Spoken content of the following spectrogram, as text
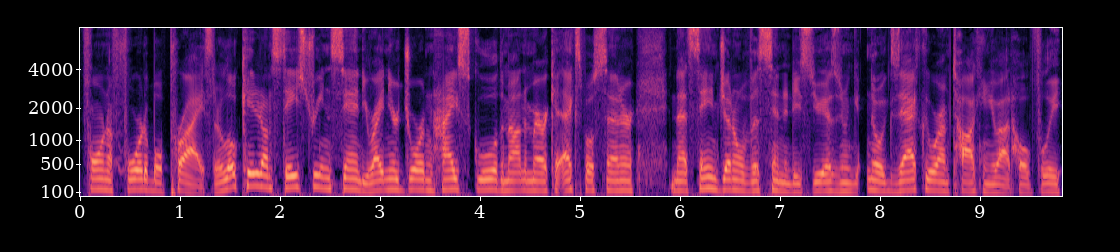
for an affordable price. They're located on State Street in Sandy, right near Jordan High School, the Mountain America Expo Center, in that same general vicinity. So you guys know exactly where I'm talking about, hopefully.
